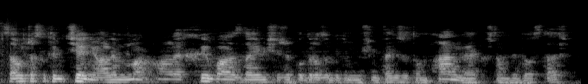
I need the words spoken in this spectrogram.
Cały czas o tym cieniu, ale, ma, ale chyba zdaje mi się, że po drodze będziemy musieli także tą Annę jakoś tam wydostać.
